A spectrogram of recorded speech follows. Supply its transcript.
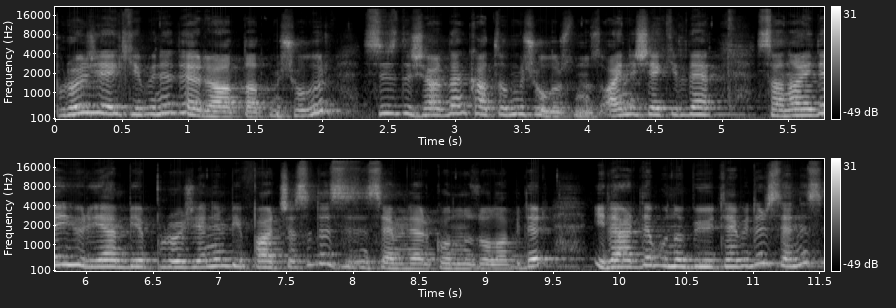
proje ekibine de rahatlatmış olur. Siz dışarıdan katılmış olursunuz. Aynı şekilde sanayide yürüyen bir projenin bir parçası da sizin seminer konunuz olabilir. İleride bunu büyütebilirseniz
